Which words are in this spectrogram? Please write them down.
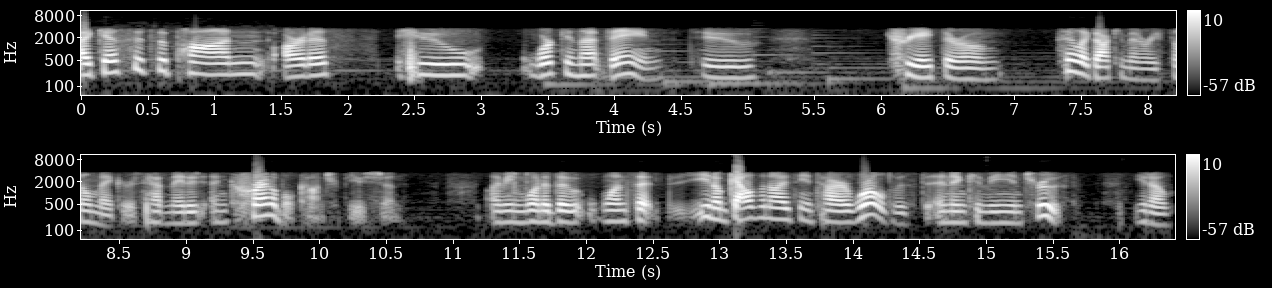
I guess it's upon artists who work in that vein to create their own. Say, like documentary filmmakers have made an incredible contribution I mean, one of the ones that you know galvanized the entire world was an inconvenient truth. You know,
